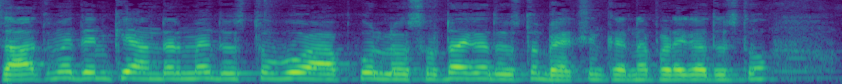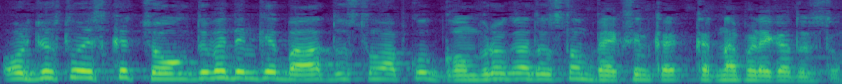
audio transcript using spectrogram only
सातवें दिन के अंदर में दोस्तों वो आपको लोसोटा का दोस्तों वैक्सीन करना पड़ेगा दोस्तों। और दोस्तों इसके चौदहवें दिन के बाद दोस्तों आपको गोमरो का दोस्तों वैक्सीन करना पड़ेगा दोस्तों।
